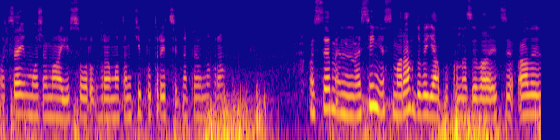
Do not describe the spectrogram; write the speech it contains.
Оцей може має 40 грам, а там типу 30, напевно, грам. Ось це насіння смарагдове яблуко називається, але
